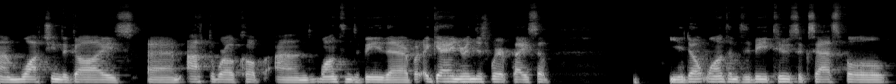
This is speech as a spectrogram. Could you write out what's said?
And watching the guys um, at the World Cup and wanting to be there. But again, you're in this weird place of you don't want them to be too successful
